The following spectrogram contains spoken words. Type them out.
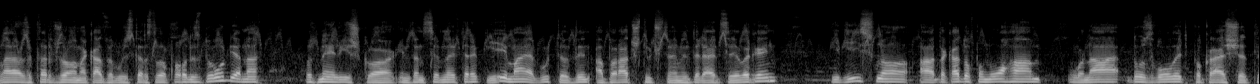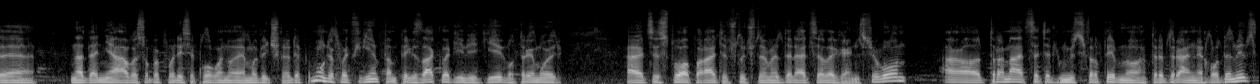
е, затвердженого наказом Міністерства охорони здоров'я на одне ліжко інтенсивної терапії має бути один апарат штучної вентиляції легень. І дійсно така допомога вона дозволить покращити надання висококваліфікованої медичної допомоги пацієнтам тих закладів, які отримують е, ці 100 апаратів штучної вентиляції легень. Всього е, 13 адміністративно-територіальних одиниць,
